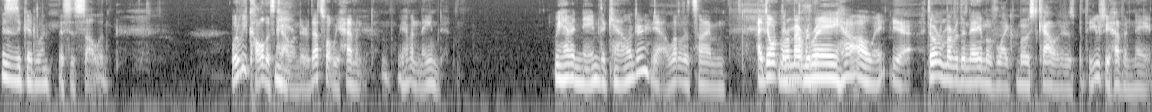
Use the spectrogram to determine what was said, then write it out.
This is a good one. This is solid. What do we call this Man. calendar? That's what we haven't done. We haven't named it. We haven't named the calendar. Yeah, a lot of the time, I don't The remember. The, gray. How? Oh wait. yeah, I don't remember the name of like most calendars, but they usually have a name.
